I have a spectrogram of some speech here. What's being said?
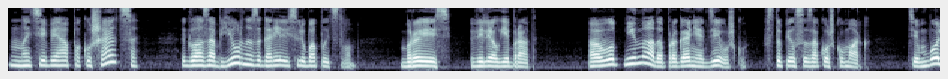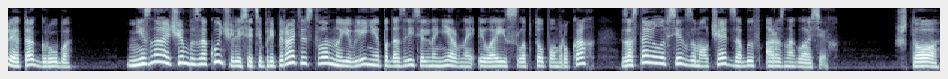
«На тебя покушаются?» Глаза Бьорна загорелись любопытством. «Брысь!» — велел ей брат. «А вот не надо прогонять девушку», — вступился за кошку Марк. «Тем более так грубо». Не знаю, чем бы закончились эти препирательства, но явление подозрительно нервной Элоиз с лэптопом в руках заставило всех замолчать, забыв о разногласиях. «Что?»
